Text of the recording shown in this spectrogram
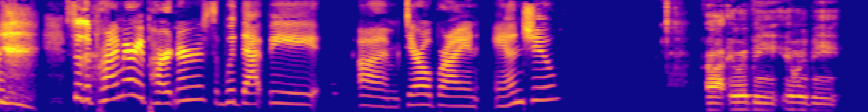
so the primary partners, would that be um, Daryl, Brian, and you? Uh, it would be, it would be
